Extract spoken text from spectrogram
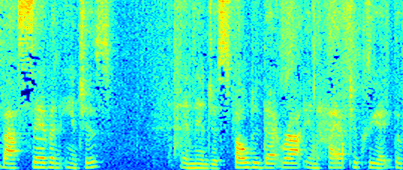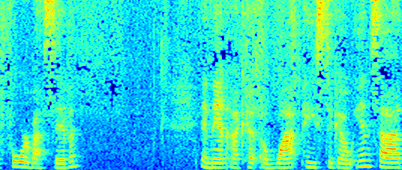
by 7 inches and then just folded that right in half to create the 4 by 7 and then I cut a white piece to go inside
